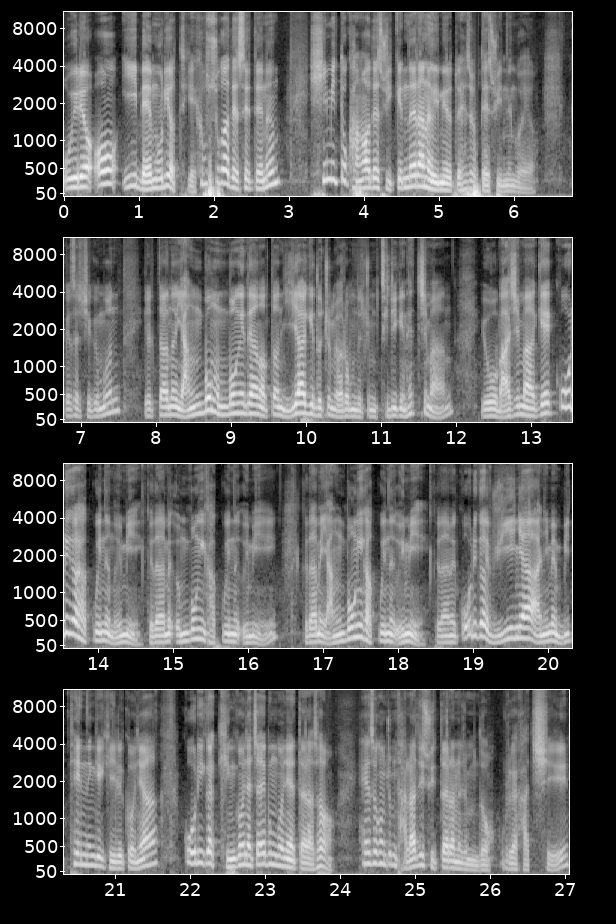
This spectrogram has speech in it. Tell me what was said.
오히려 어 이 매물이 어떻게 흡수가 됐을 때는 힘이 또 강화될 수 있겠네라는 의미로 또 해석될 수 있는 거예요. 그래서 지금은 일단은 양봉 음봉에 대한 어떤 이야기도 좀 여러분들 좀 드리긴 했지만 요 마지막에 꼬리가 갖고 있는 의미, 그 다음에 음봉이 갖고 있는 의미, 그 다음에 양봉이 갖고 있는 의미, 그 다음에 꼬리가 위냐 아니면 밑에 있는 게 길 거냐, 꼬리가 긴 거냐 짧은 거냐에 따라서 해석은 좀 달라질 수 있다라는 점도 우리가 같이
